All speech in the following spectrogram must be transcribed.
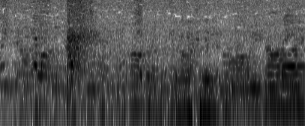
सत्तर नारायण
